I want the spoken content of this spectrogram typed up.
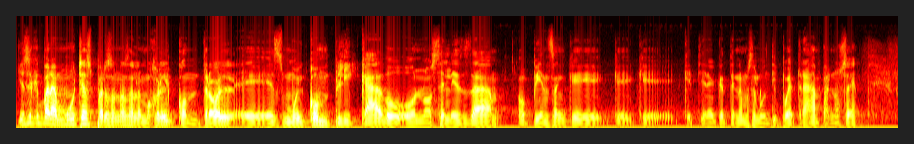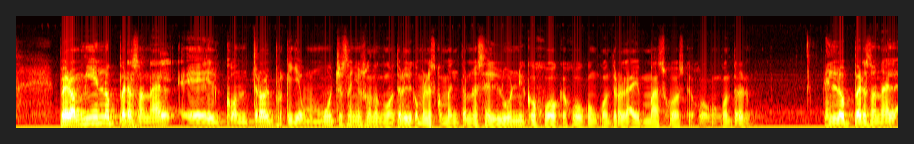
Yo sé que para muchas personas a lo mejor el control eh, es muy complicado o no se les da o piensan que, que, que, que, tiene, que tenemos algún tipo de trampa, no sé. Pero a mí en lo personal, el control, porque llevo muchos años jugando con control y como les comento, no es el único juego que juego con control, hay más juegos que juego con control. En lo personal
